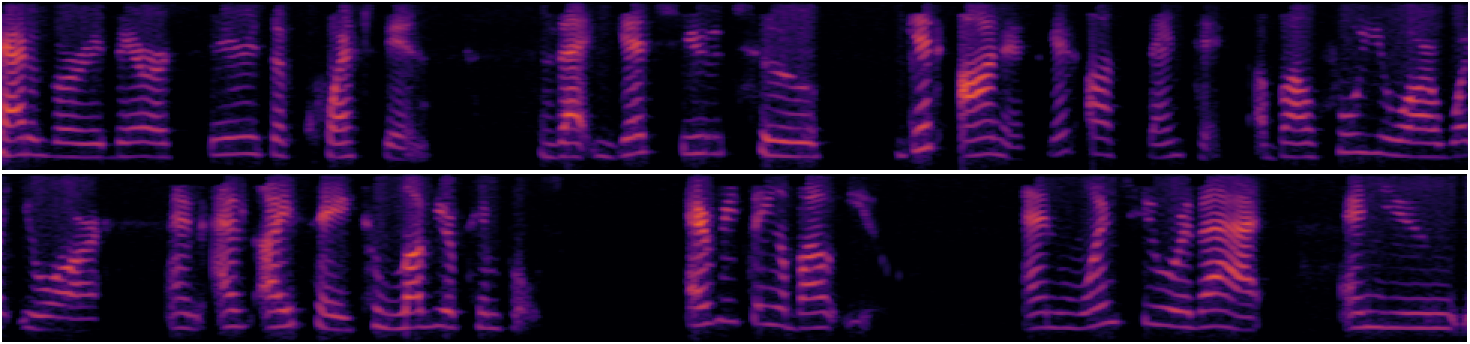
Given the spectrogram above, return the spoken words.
categories, there are a series of questions that get you to get honest, get authentic about who you are, what you are, and as I say, to love your pimples, everything about you. And once you are that, and you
